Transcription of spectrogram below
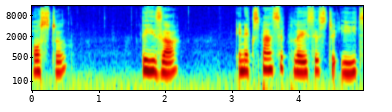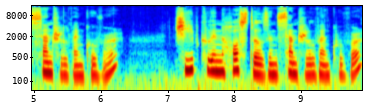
hostel, these are inexpensive places to eat central Vancouver, cheap clean hostels in central Vancouver,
